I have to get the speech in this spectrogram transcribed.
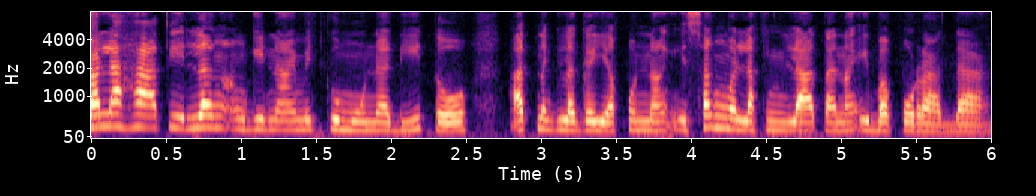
Kalahati lang ang ginamit ko muna dito at naglagay ako ng isang malaking lata ng evaporada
